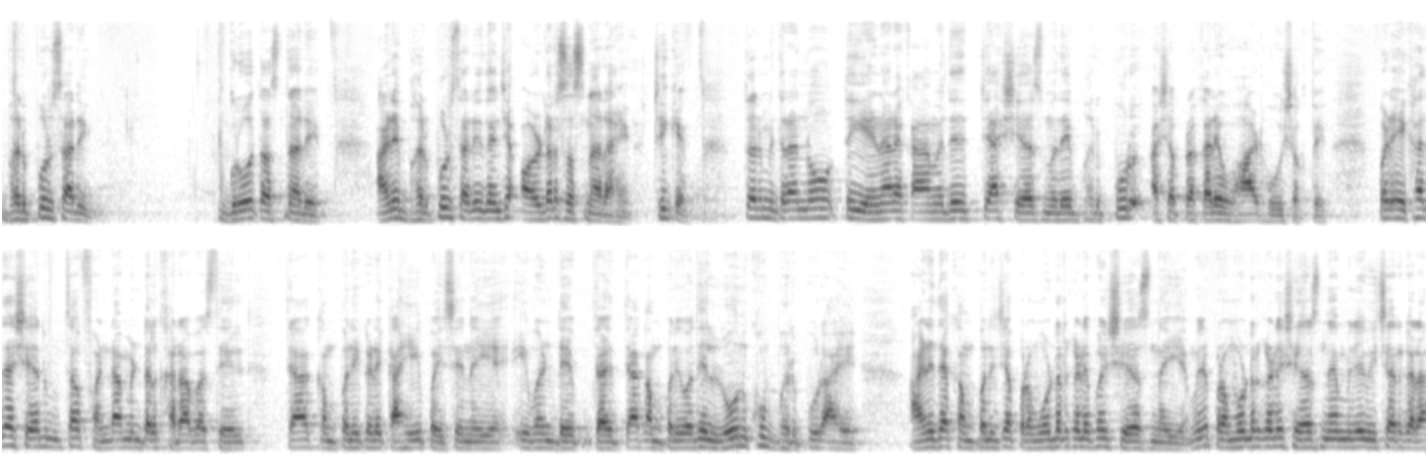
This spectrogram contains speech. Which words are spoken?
भरपूर सारी ग्रोथ असणार आहे आणि भरपूर सारी त्यांचे ऑर्डर्स असणार आहे. ठीक आहे? तर मित्रांनो ते येणाऱ्या काळामध्ये त्या शेअर्समध्ये भरपूर अशा प्रकारे वाढ होऊ शकते. पण एखाद्या शेअरचा फंडामेंटल खराब असेल त्या कंपनीकडे काही पैसे नाही आहे इवन डे त्या त्या कंपनीमध्ये लोन खूप भरपूर आहे. आणि त्या कंपनीच्या प्रमोटरकडे पण शेअर्स नाही आहे म्हणजे प्रमोटरकडे शेअर्स नाही म्हणजे विचार करा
